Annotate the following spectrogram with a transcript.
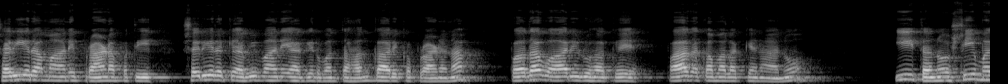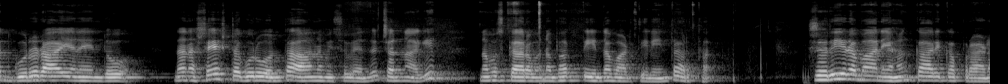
ಶರೀರಮಾನಿ ಪ್ರಾಣಪತಿ, ಶರೀರಕ್ಕೆ ಅಭಿಮಾನಿಯಾಗಿರುವಂಥ ಅಹಂಕಾರಿಕ ಪ್ರಾಣನ ಪದವಾರಿರುಹಕ್ಕೆ, ಪಾದಕಮಲಕ್ಕೆ ನಾನು. ಈತನು ಶ್ರೀಮದ್ ಗುರುರಾಯನೆಂದು ನನ್ನ ಶ್ರೇಷ್ಠ ಗುರು ಅಂತ ಆನಮಿಸುವೆ ಅಂದರೆ ಚೆನ್ನಾಗಿ ನಮಸ್ಕಾರವನ್ನು ಭಕ್ತಿಯಿಂದ ಮಾಡ್ತೀನಿ ಅಂತ ಅರ್ಥ. ಶರೀರಮಾನಿ ಅಹಂಕಾರಿಕ ಪ್ರಾಣ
